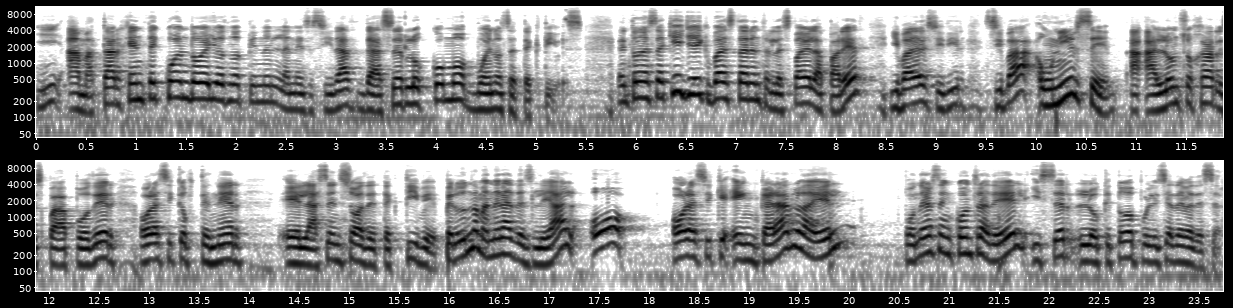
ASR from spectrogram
y a matar gente cuando ellos no tienen la necesidad de hacerlo como buenos detectives. Entonces aquí Jake va a estar entre la espada y la pared y va a decidir si va a unirse a Alonso Harris para poder ahora sí que obtener el ascenso a detective, pero de una manera desleal o ahora sí que encararlo a él, ponerse en contra de él y ser lo que todo policía debe de ser.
